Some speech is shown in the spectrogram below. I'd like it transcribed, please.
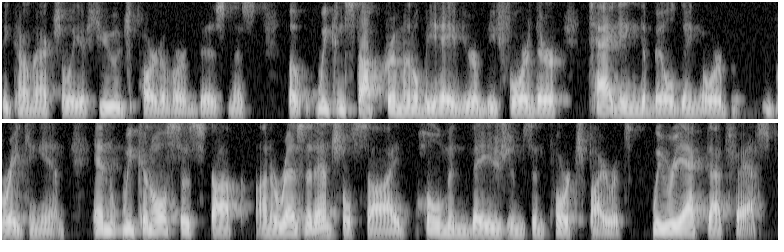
become actually a huge part of our business. But we can stop criminal behavior before they're tagging the building or breaking in. And we can also stop on a residential side home invasions and porch pirates. We react that fast.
